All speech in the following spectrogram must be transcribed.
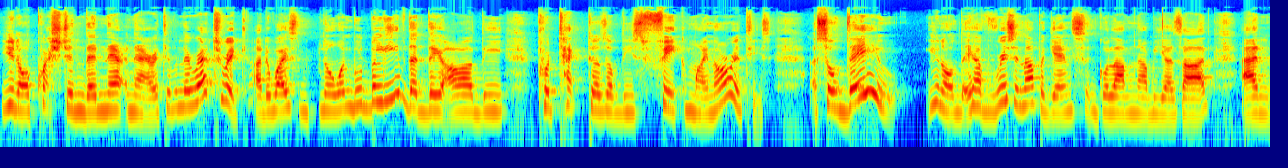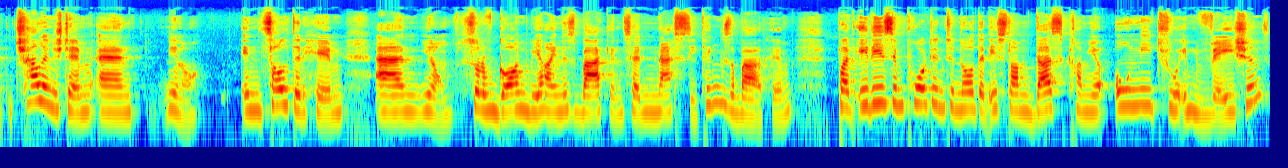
you know, question their narrative and their rhetoric. Otherwise, no one would believe that they are the protectors of these fake minorities. So they, you know, they have risen up against Ghulam Nabi Azad and challenged him and, you know, insulted him and you know sort of gone behind his back and said nasty things about him but it is important to know that Islam does come here only through invasions.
